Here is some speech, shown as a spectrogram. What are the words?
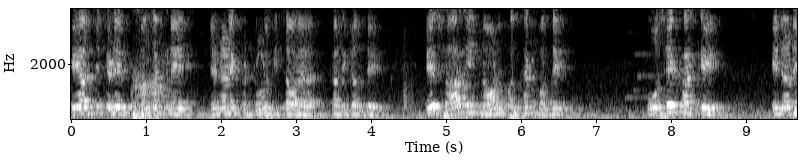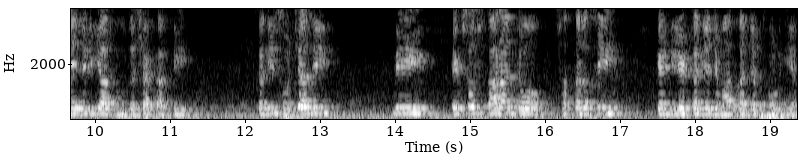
ਇਹ ਅੱਜ ਜਿਹੜੇ ਪ੍ਰਬੰਧਕ ਨੇ, ਜਿਨ੍ਹਾਂ ਨੇ ਕੰਟਰੋਲ ਕੀਤਾ ਹੋਇਆ ਅਕਾਲੀ ਦਲ ਤੇ, ਇਹ ਸਾਰੇ ਨੌਨ ਪੰਥਕ ਬੰਦੇ, ਉਸੇ ਕਰਕੇ ਇਹਨਾਂ ਨੇ ਜਿਹੜੀ ਆ ਦੂਰਦਰਸ਼ਾ ਕਰਤੀ। ਕਦੀ ਸੋਚਿਆ ਸੀ ਵੀ 117 ਚੋਂ 70 80 ਕੈਂਡੀਡੇਟਾਂ ਦੀਆਂ ਜਮਾਤਾਂ ਜ਼ਬਤ ਹੋਣਗੀਆਂ,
